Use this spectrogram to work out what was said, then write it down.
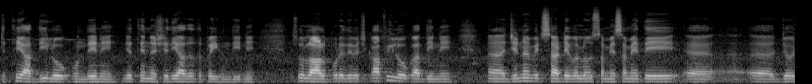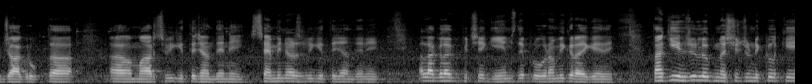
ਜਿੱਥੇ ਆਦੀ ਲੋਕ ਹੁੰਦੇ ਨੇ, ਜਿੱਥੇ ਨਸ਼ੇ ਦੀ ਆਦਤ ਪਈ ਹੁੰਦੀ ਨੇ, ਸੋ ਲਾਲਪੁਰੇ ਦੇ ਵਿੱਚ ਕਾਫੀ ਲੋਕ ਆਦੀ ਨੇ ਜਿਨ੍ਹਾਂ ਵਿੱਚ ਸਾਡੇ ਵੱਲੋਂ ਸਮੇਂ-ਸਮੇਂ ਤੇ ਜੋ ਜਾਗਰੂਕਤਾ ਮਾਰਚ ਵੀ ਕੀਤੇ ਜਾਂਦੇ ਨੇ, ਸੈਮੀਨਾਰਸ ਵੀ ਕੀਤੇ ਜਾਂਦੇ ਨੇ, ਅਲੱਗ-ਅਲੱਗ ਪਿੱਛੇ ਗੇਮਸ ਦੇ ਪ੍ਰੋਗਰਾਮ ਵੀ ਕਰਾਏ ਗਏ ਨੇ, ਤਾਂ ਕਿ ਇਹੋ ਜਿਹੇ ਲੋਕ ਨਸ਼ੇ ਚੋਂ ਨਿਕਲ ਕੇ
